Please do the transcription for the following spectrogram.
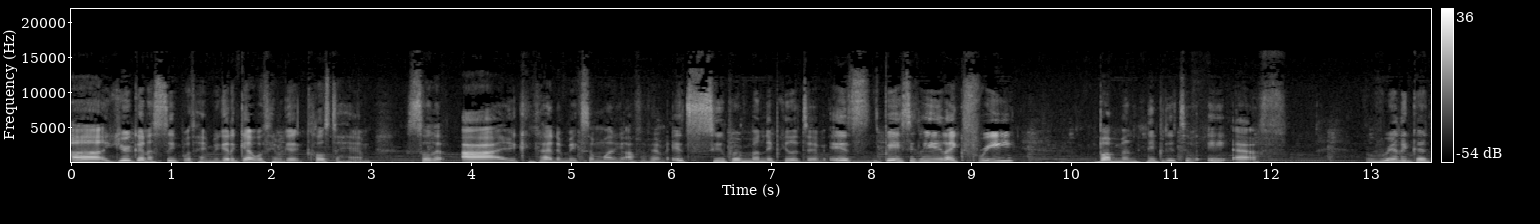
Uh, you're gonna sleep with him. You're gonna get with him, get close to him so that I can kind of make some money off of him. It's super manipulative. It's basically like free, but manipulative AF. Really good,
